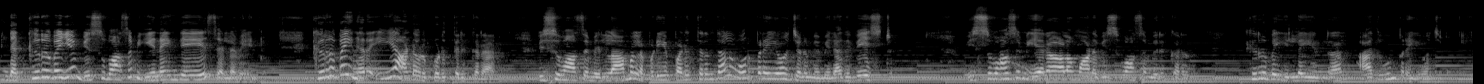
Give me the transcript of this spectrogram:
இந்த கிருபையும் விசுவாசம் இணைந்தே செல்ல வேண்டும். கிருபை நிறைய ஆண்டவர் கொடுத்திருக்கிறார். விசுவாசம் இல்லாமல் அப்படியே படுத்திருந்தால் ஒரு பிரயோஜனமும் இல்லை. அது வேஸ்ட் விசுவாசம் ஏராளமான விசுவாசம் இருக்கிறது. கிருபை இல்லை என்றால் அதுவும் பிரயோஜனம் இல்லை.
